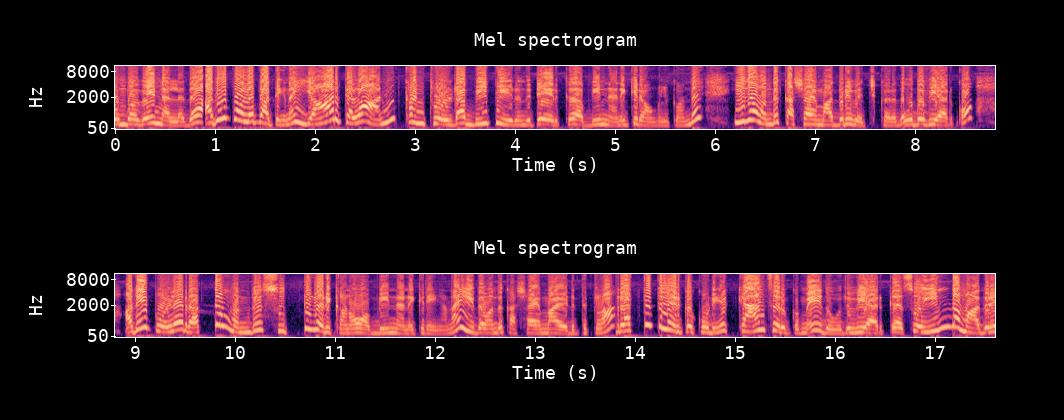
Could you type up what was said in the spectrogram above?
ரொம்பவே நல்லது. அதே போல பார்த்தீங்கன்னா யாருக்கெல்லாம் அன்கன்ட்ரோல்டா பிபி இருந்துட்டே இருக்கு அப்படின்னு நினைக்கிறவங்களுக்கு வந்து இதை வந்து கஷாயம் மாதிரி வச்சுக்கிறது உதவியா இருக்கும். அதே போல ரத்தம் வந்து சுத்திகரிக்கணும் அப்படின்னு நினைக்கிறீங்கன்னா இதை வந்து கஷாயமா எடுத்துக்கலாம். ரத்தத்தில் இருக்கக்கூடிய கேன்சருக்குமே இது உதவியா இருக்கு. ஸோ இந்த மாதிரி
